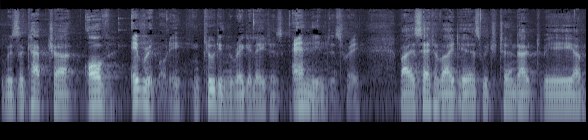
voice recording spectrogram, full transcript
It was a capture of everybody, including the regulators and the industry, by a set of ideas which turned out to be um,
